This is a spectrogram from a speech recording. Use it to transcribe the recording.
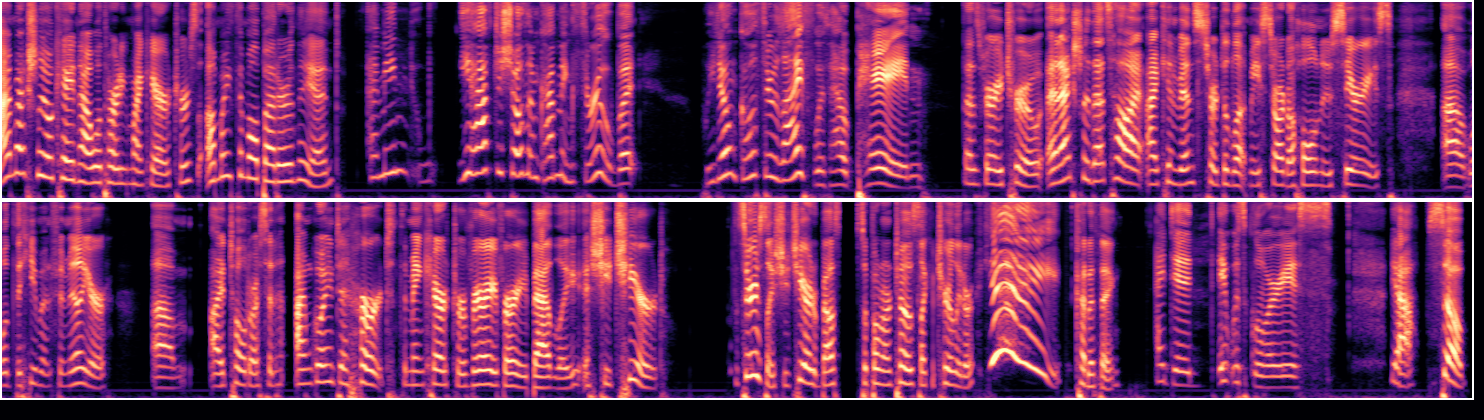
I'm actually okay now with hurting my characters. I'll make them all better in the end. I mean, you have to show them coming through, but we don't go through life without pain. That's very true. And actually, that's how I, I convinced her to let me start a whole new series uh, with the human familiar. Um, I told her, I said, I'm going to hurt the main character very, very badly. And she cheered. Seriously, she cheered and bounced up on her toes like a cheerleader. Yay! Kind of thing. I did. It was glorious. Yeah. So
